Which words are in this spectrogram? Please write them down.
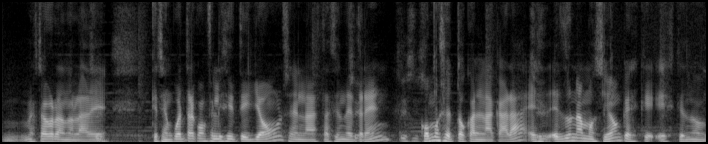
Me estoy acordando, la de que se encuentra con Felicity Jones en la estación de tren, cómo se toca en la cara, es, de una emoción que es que, es, que no,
